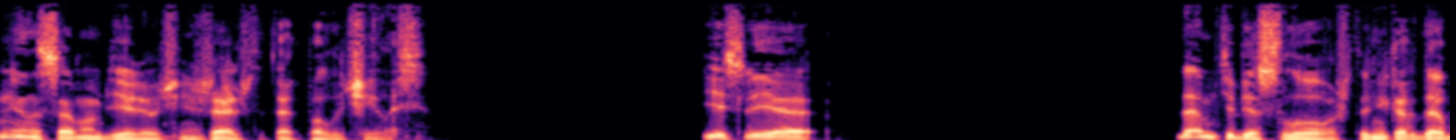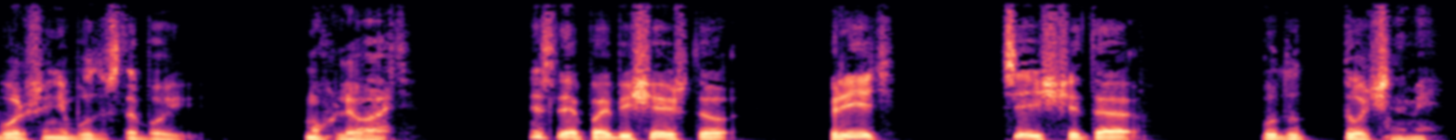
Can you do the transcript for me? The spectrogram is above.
мне на самом деле очень жаль, что так получилось. Если я дам тебе слово, что никогда больше не буду с тобой мухлевать, если я пообещаю, что впредь все счета будут точными,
